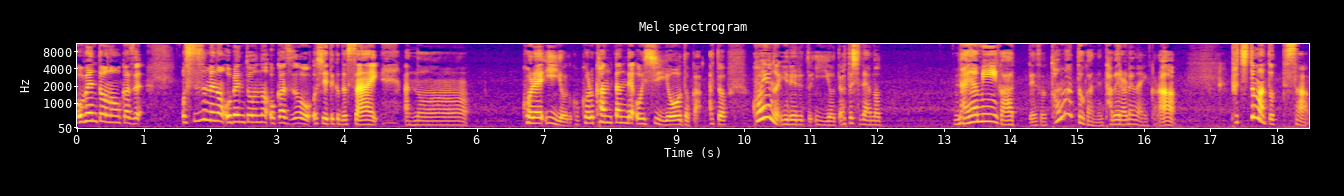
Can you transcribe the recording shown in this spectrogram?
お弁当のおかず。おすすめのお弁当のおかずを教えてください。あのー、これいいよとか、これ簡単で美味しいよとか、あと、こういうの入れるといいよって、私ね、あの、悩みがあって、そのトマトがね、食べられないから、プチトマトってさ、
